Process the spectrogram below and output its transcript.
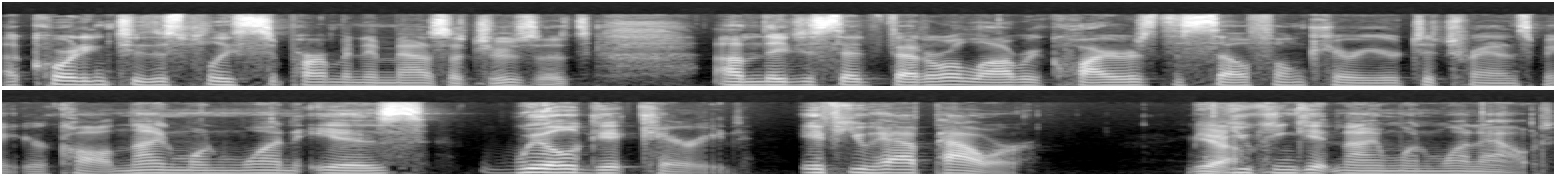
According to this police department in Massachusetts, um, they just said federal law requires the cell phone carrier to transmit your call. 911 is will get carried. If you have power, Yeah. you can get 911 out.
